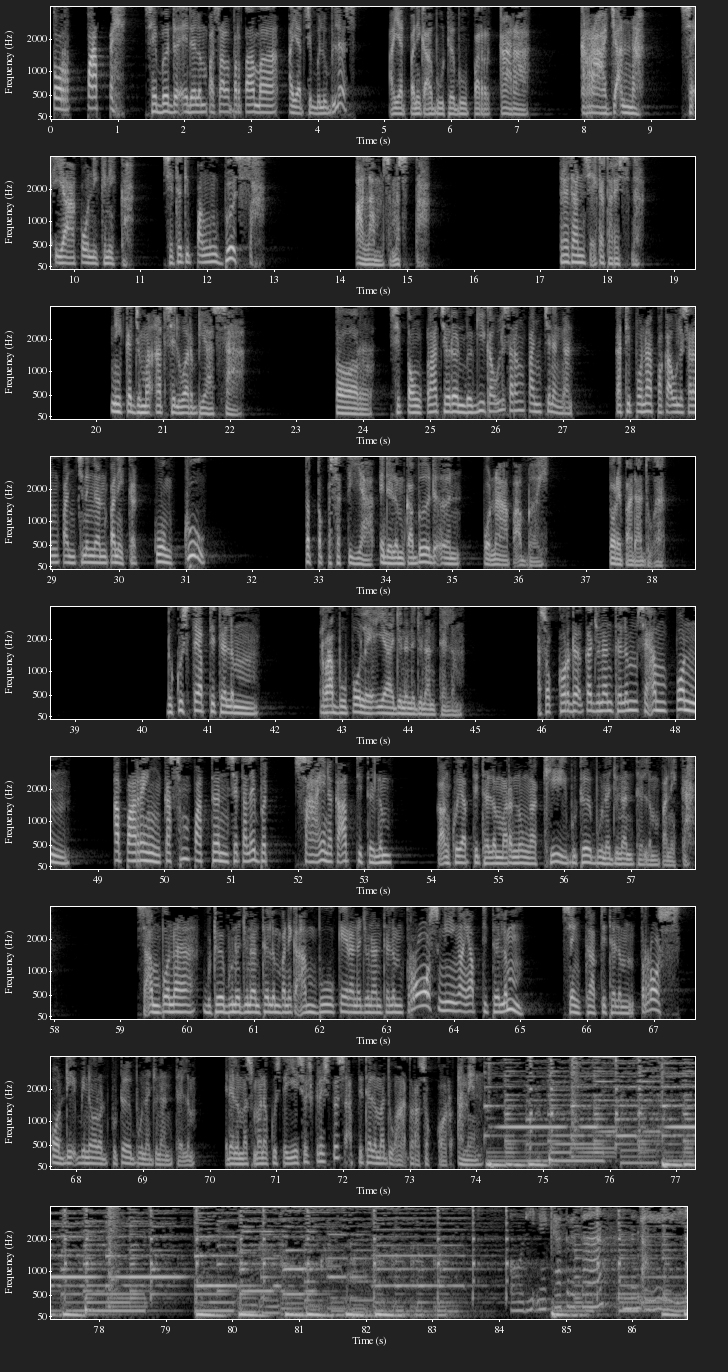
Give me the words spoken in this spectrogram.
Torpateh sebeda dalam pasal pertama ayat sebelum belas. Ayat panika abu debu perkara kerajaan nah seiyakoni kenikah. Sedati pangubesah alam semesta. Tretan seikatarisna. Nika jemaat seluar biasa. Tor sitong pelajaran bagi kaula sarang pancenengan. Katipona apa kaula sarang pancenengan panika kuangku. Tetap setia e dalam kabedaan pona apa abai. Tore pada doa. Duku setiap di dalam rabu pole ia junan junan telem. Asok korda kajunan telem seampon apareng kesempatan setalebet saya nak abdi dalam kangku abdi dalam ngaki buda buna junan dalam panikah. Sampona buda buna junan dalam panikah ambu kerana junan dalam terus ngingai abdi dalam sehingga abdi dalam terus odik binorod buda buna junan dalam. E dalam asmana Gusti Yesus Kristus abdi dalam doa tora sokor. Amin. Inekatretan ng iyan.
